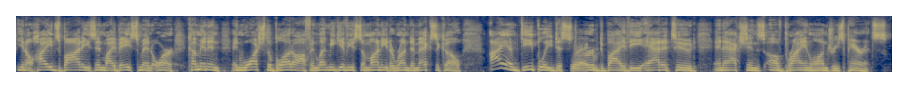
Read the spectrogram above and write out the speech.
you know, hides bodies in my basement or come in and, and wash the blood off and let me give you some money to run to Mexico. I am deeply disturbed right. by the attitude and actions of Brian Laundrie's parents.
